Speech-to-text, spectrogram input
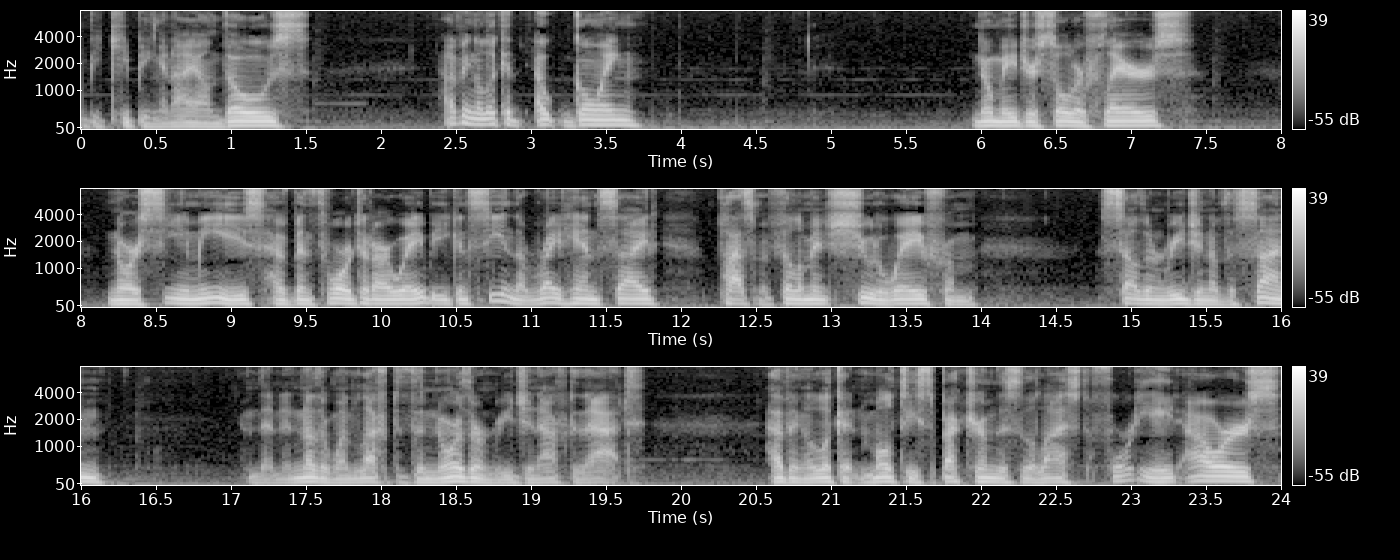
Be keeping an eye on those. Having a look at outgoing. No major solar flares nor CMEs have been thwarted our way, but you can see in the right hand side plasma filaments shoot away from southern region of the sun, and then another one left the northern region after that. Having a look at multi-spectrum, this is the last 48 hours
